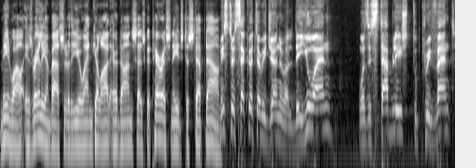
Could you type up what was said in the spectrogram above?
Meanwhile, Israeli ambassador to the UN, Gilad Erdan, says Guterres needs to step down. Mr. Secretary General, the UN was established to prevent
